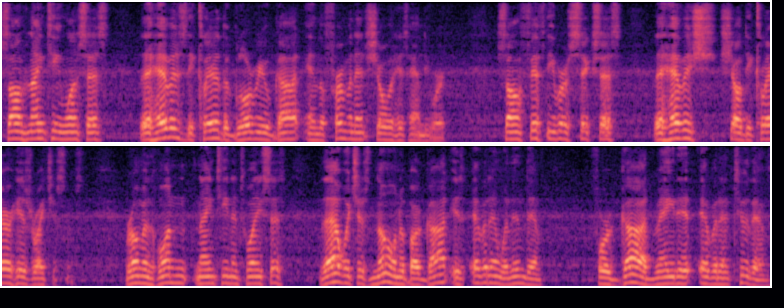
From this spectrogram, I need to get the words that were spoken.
Psalms 19.1 says, the heavens declare the glory of God, and the firmament showeth his handiwork. Psalm 50, verse 6 says, The heavens shall declare his righteousness. Romans 1, 19 and 20 says, That which is known about God is evident within them, for God made it evident to them.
